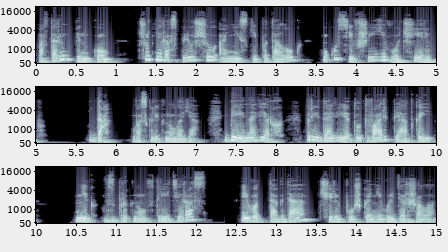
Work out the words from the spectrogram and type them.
А вторым пинком чуть не расплющил о низкий потолок, укусивший его череп. «Да!» — воскликнула я. «Бей наверх! Придави эту тварь пяткой!» Ник взбрыкнул в третий раз, и вот тогда черепушка не выдержала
